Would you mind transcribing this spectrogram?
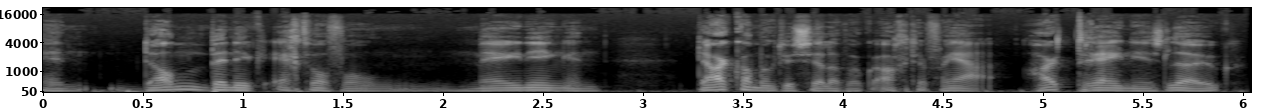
En dan ben ik echt wel van mening. En daar kwam ik dus zelf ook achter van ja, hard trainen is leuk.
